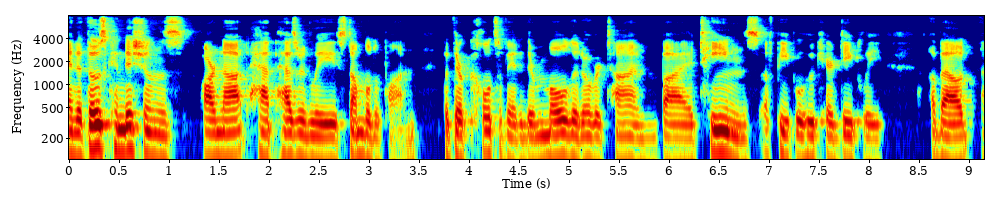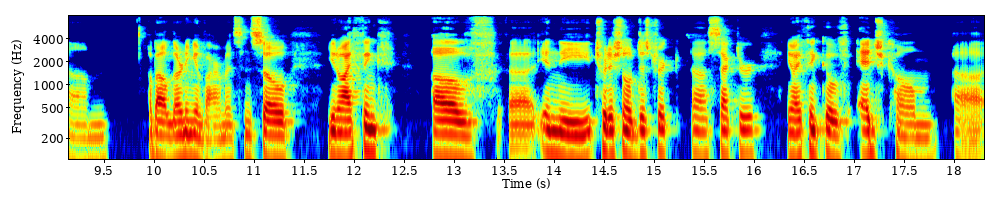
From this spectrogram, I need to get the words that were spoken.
and that those conditions are not haphazardly stumbled upon but they're cultivated, they're molded over time by teams of people who care deeply about um, about learning environments. And so, you know, I think of uh, in the traditional district uh, sector, you know, I think of Edgecombe, uh,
